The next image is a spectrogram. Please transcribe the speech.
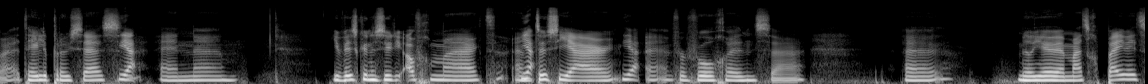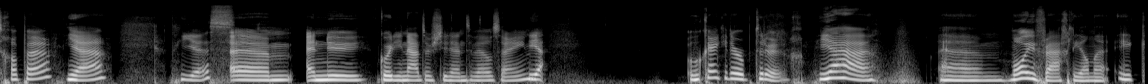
eh, het hele proces ja, en ehm, je wiskundestudie afgemaakt, een Ja. tussenjaar ja, en vervolgens eh, eh, milieu- en maatschappijwetenschappen, ja. yes. Ehm, en nu coördinator studentenwelzijn. Ja. Hoe kijk je erop terug? Ja, mooie vraag, Lianne. Ik,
